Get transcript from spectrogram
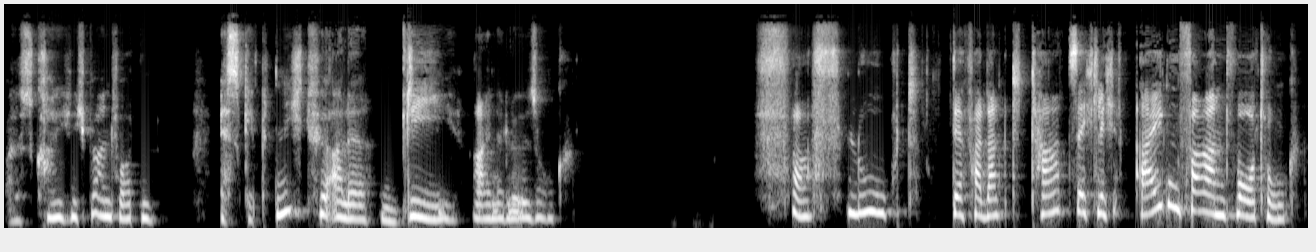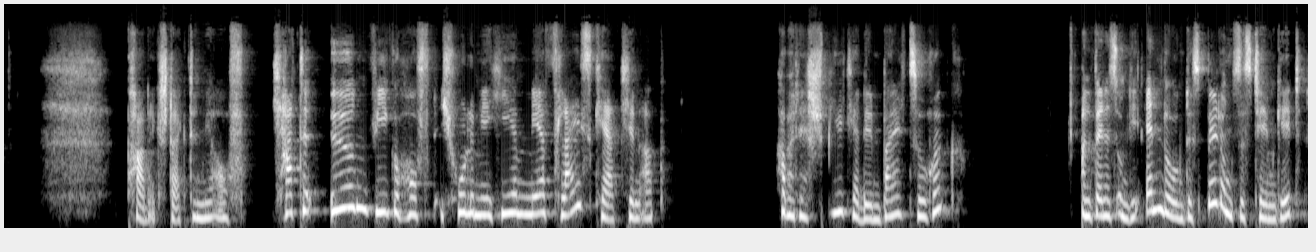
das kann ich nicht beantworten. Es gibt nicht für alle die eine Lösung. Verflucht. Der verlangt tatsächlich Eigenverantwortung. Panik steigt in mir auf. Ich hatte irgendwie gehofft, ich hole mir hier mehr Fleißkärtchen ab. Aber der spielt ja den Ball zurück. Und wenn es um die Änderung des Bildungssystems geht,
